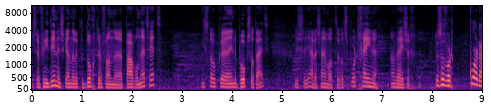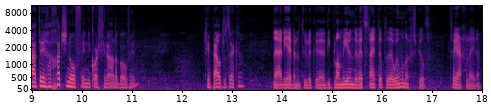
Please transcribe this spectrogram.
Zijn vriendin is kennelijk de dochter van eh, Pavel Nedved. Die zit ook eh, in de box altijd. Dus eh, ja, er zijn wat, wat sportgenen aanwezig. Dus dat wordt Korda tegen Gatchinov in de kwartfinale bovenin. Geen pijl op te trekken. Nou ja, die hebben natuurlijk die blamerende wedstrijd op de Wimbledon gespeeld. Twee jaar geleden.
